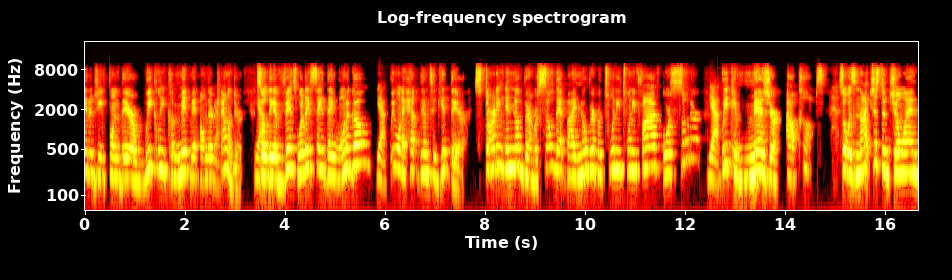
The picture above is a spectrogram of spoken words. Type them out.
energy from their weekly commitment on their yeah. calendar. Yeah. So the events where they say they want to go, yeah, we want to help them to get there starting in November so that by November 2025 or sooner, yeah, we can measure outcomes. So it's not just a join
